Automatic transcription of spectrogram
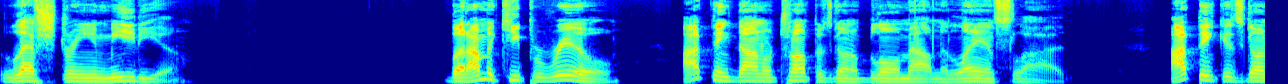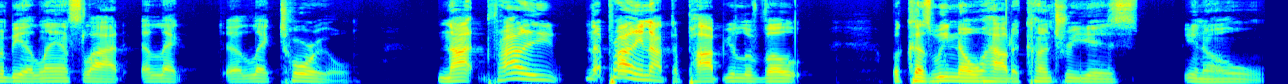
left stream media. But I'm gonna keep it real. I think Donald Trump is gonna blow him out in a landslide. I think it's gonna be a landslide elect electoral, not probably not probably not the popular vote because we know how the country is. You know,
